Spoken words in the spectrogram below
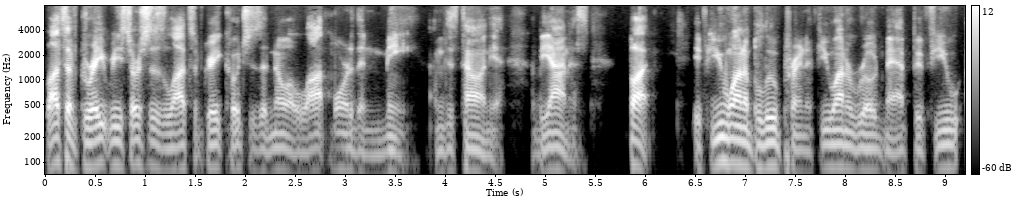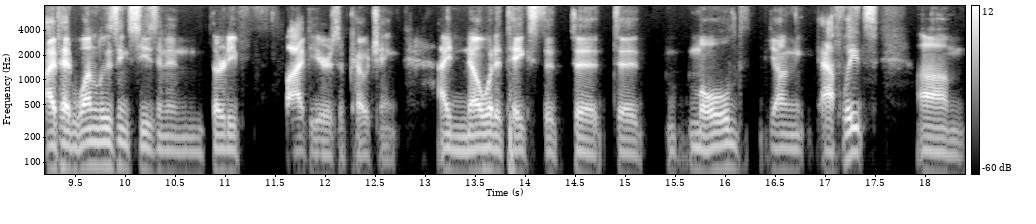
lots of great resources, lots of great coaches that know a lot more than me. I'm just telling you, I'll be honest. But if you want a blueprint, if you want a roadmap, if you, I've had one losing season in 35 years of coaching. I know what it takes to to to mold young athletes. Um,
